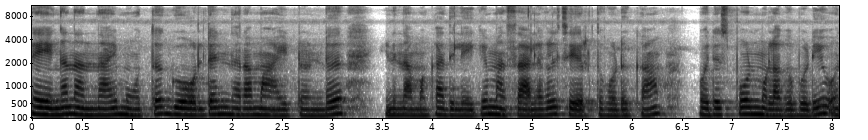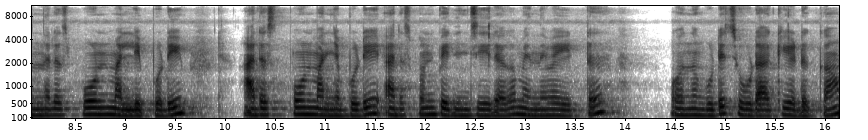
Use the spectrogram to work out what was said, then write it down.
തേങ്ങ നന്നായി മൂത്ത് ഗോൾഡൻ നിറമായിട്ടുണ്ട്. ഇനി നമുക്കതിലേക്ക് മസാലകൾ ചേർത്ത് കൊടുക്കാം. ഒരു സ്പൂൺ മുളക് പൊടി ഒന്നര സ്പൂൺ മല്ലിപ്പൊടി അര സ്പൂൺ മഞ്ഞൾപ്പൊടി അര സ്പൂൺ പെരിഞ്ചീരകം എന്നിവ ഇട്ട് ഒന്നും കൂടി ചൂടാക്കി എടുക്കാം.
